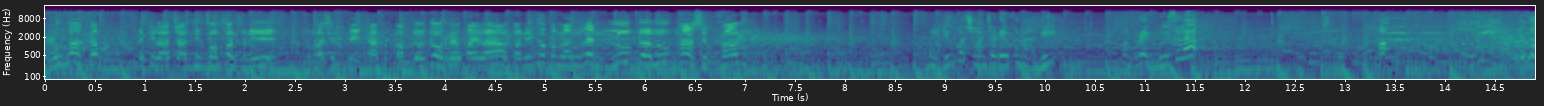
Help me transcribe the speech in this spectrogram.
เร็วมากครับนักกีฬาจากทีมฟอลคอนคนนี้ทำลายสถิติการประกอบโยโย่เร็วไปแล้ว ตอนนี้เขากำลังเล่นลูปเดอะลูป 50 ครั้งไม่ นึกว่าช้อนจะเร็วขนาดนี้ ต้องเร่งมือซะแล้วเอ้อเอ้ยพี่โต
